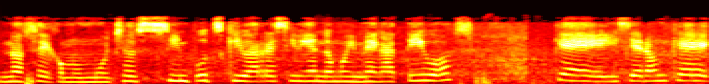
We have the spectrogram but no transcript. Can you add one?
no sé, como muchos inputs que iba recibiendo muy negativos que hicieron que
